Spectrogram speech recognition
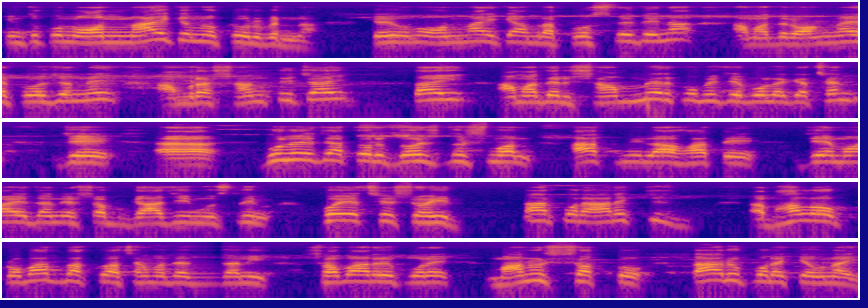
কিন্তু কোনো অন্যায় কেন করবেন না? কেউ কোনো অন্যায়কে আমরা প্রশ্রয় দিই না। আমাদের অন্যায়ের প্রয়োজন নেই। আমরা শান্তি চাই। তাই আমাদের সাম্যের কবি যে বলে গেছেন যে ভুলে যা তোর দোষ দুশ্মন, হাত মিলাও হাতে, যে ময়দানে সব গাজী মুসলিম হয়েছে শহীদ। তারপর আরেকটি ভালো প্রবাদ বাক্য আছে আমাদের জানি, সবার উপরে মানুষ সত্য, তার উপরে কেউ নাই।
